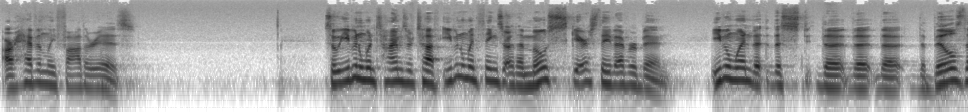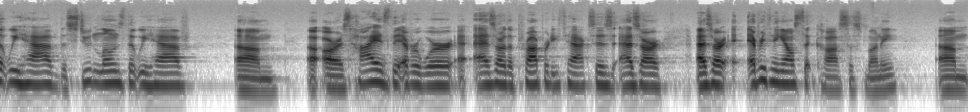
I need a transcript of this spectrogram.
our Heavenly Father is. So even when times are tough, even when things are the most scarce they've ever been, Even when the, the, the, the, the, the bills that we have, the student loans that we have, um, are as high as they ever were, as are the property taxes, as are, as are everything else that costs us money, um,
